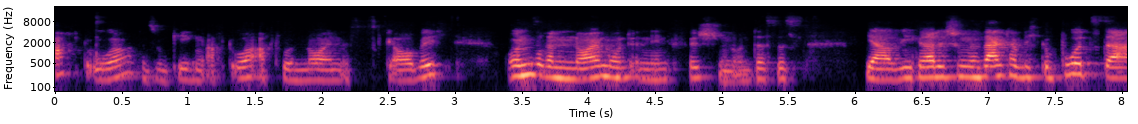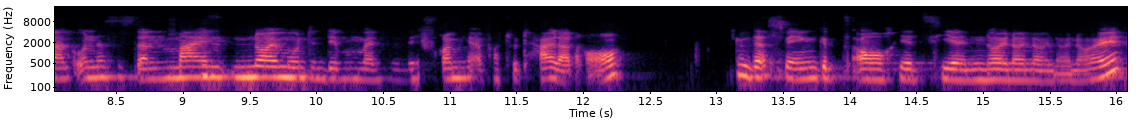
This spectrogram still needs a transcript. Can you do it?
8 Uhr, also gegen 8 Uhr, 8 Uhr 9 ist es, glaube ich, unseren Neumond in den Fischen. Und das ist, ja, wie gerade schon gesagt, habe ich Geburtstag und das ist dann mein Neumond in dem Moment. Ich freue mich einfach total darauf. Und deswegen gibt es auch jetzt hier neu, neu, neu, neu, neu.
